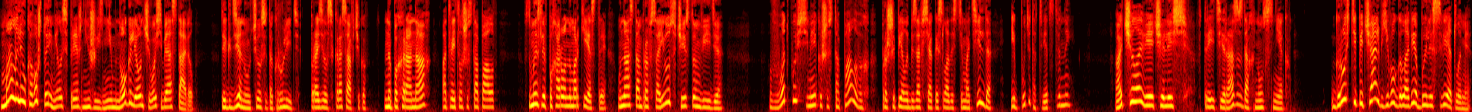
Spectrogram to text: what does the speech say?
Мало ли у кого что имелось в прежней жизни, и много ли он чего себе оставил». «Ты где научился так рулить?» — поразился Красавчиков. «На похоронах?» — ответил Шестопалов. «В смысле, в похоронном оркестре. У нас там профсоюз в чистом виде». «Вот пусть семейка Шестопаловых», — прошипела безо всякой сладости Матильда, «и будет ответственной». «Очеловечились!» — третий раз вздохнул Снег. Грусть и печаль в его голове были светлыми,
